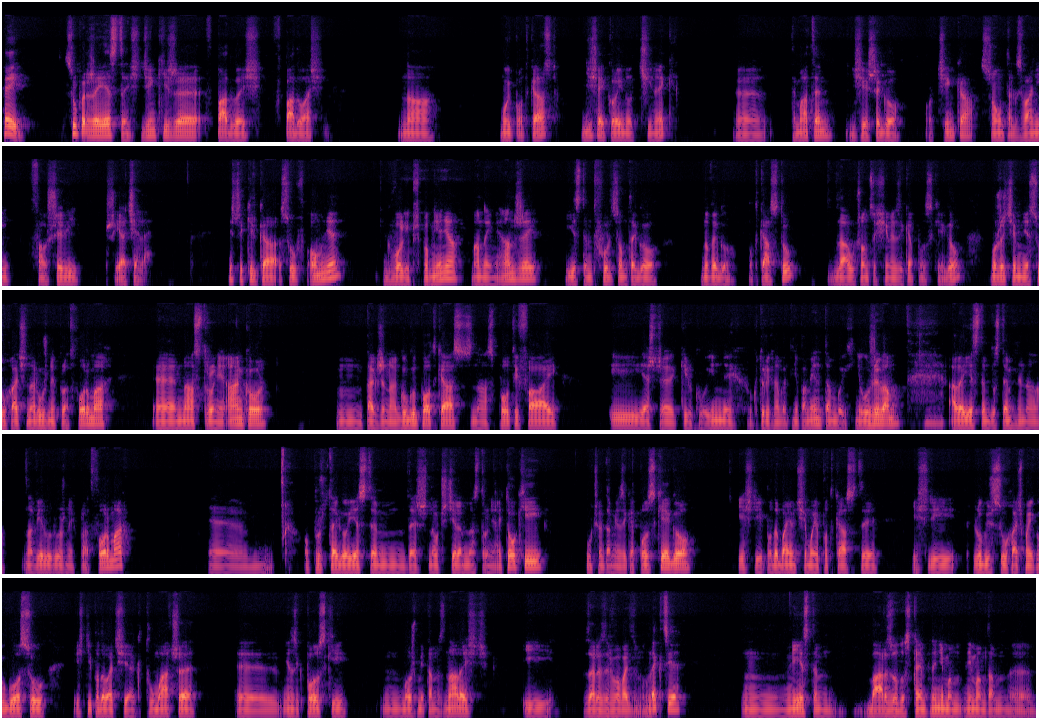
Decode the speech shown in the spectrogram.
Hej, super, że jesteś. Dzięki, że wpadłeś, wpadłaś na mój podcast. Dzisiaj kolejny odcinek. E, tematem dzisiejszego odcinka są tak zwani fałszywi przyjaciele. Jeszcze kilka słów o mnie. Gwoli przypomnienia, mam na imię Andrzej i jestem twórcą tego nowego podcastu dla uczących się języka polskiego. Możecie mnie słuchać na różnych platformach, e, na stronie Anchor, także na Google Podcast, na Spotify i jeszcze kilku innych, o których nawet nie pamiętam, bo ich nie używam, ale jestem dostępny na, na wielu różnych platformach. Oprócz tego jestem też nauczycielem na stronie iTalki, uczę tam języka polskiego. Jeśli podobają Ci się moje podcasty, jeśli lubisz słuchać mojego głosu, jeśli podoba Ci się jak tłumaczę e, język polski, możesz mnie tam znaleźć i zarezerwować ze mną lekcję. Mm, nie jestem bardzo dostępny, nie mam, nie mam tam e,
